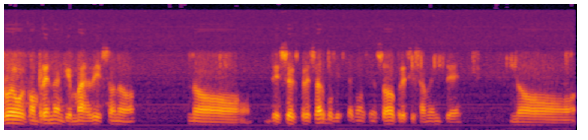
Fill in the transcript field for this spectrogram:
ruego que comprendan que más de eso no, no deseo expresar porque está consensuado precisamente no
